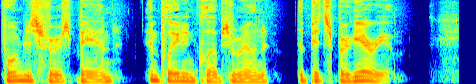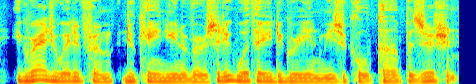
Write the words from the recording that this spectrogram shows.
formed his first band and played in clubs around the Pittsburgh area. He graduated from Duquesne University with a degree in musical composition.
